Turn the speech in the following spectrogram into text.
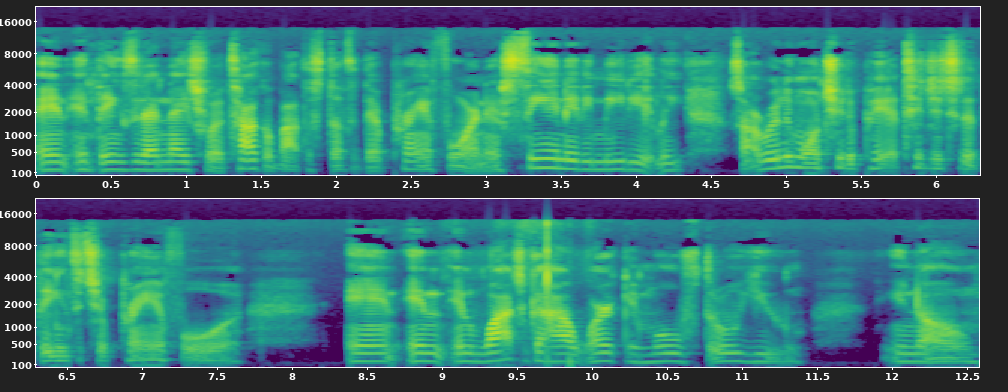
and, and things of that nature. To talk about the stuff that they're praying for and they're seeing it immediately. So I really want you to pay attention to the things that you're praying for and and, and watch God work and move through you. You know,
